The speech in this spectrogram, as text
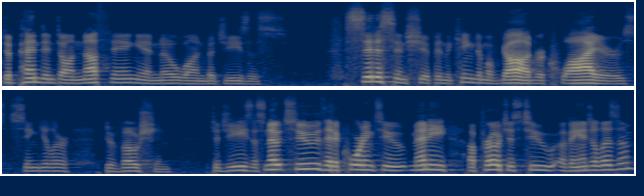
dependent on nothing and no one but Jesus. Citizenship in the kingdom of God requires singular devotion to Jesus. Note, too, that according to many approaches to evangelism,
